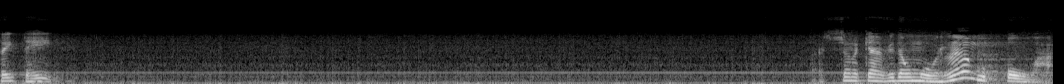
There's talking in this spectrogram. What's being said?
Tentei. Tá achando que a vida é um morango, porra?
